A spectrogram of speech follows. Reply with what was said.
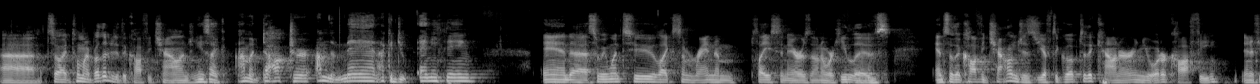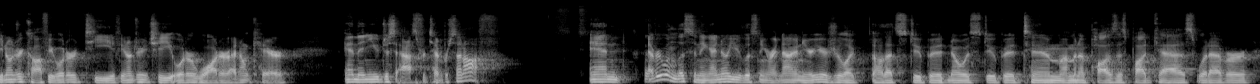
Uh, so I told my brother to do the coffee challenge, and he's like, "I'm a doctor. I'm the man. I could do anything." And uh, so we went to like some random place in Arizona where he lives. And so the coffee challenge is you have to go up to the counter and you order coffee. And if you don't drink coffee, order tea. If you don't drink tea, order water. I don't care. And then you just ask for 10% off. And everyone listening, I know you are listening right now in your ears, you're like, oh, that's stupid. Noah's stupid. Tim, I'm going to pause this podcast, whatever,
